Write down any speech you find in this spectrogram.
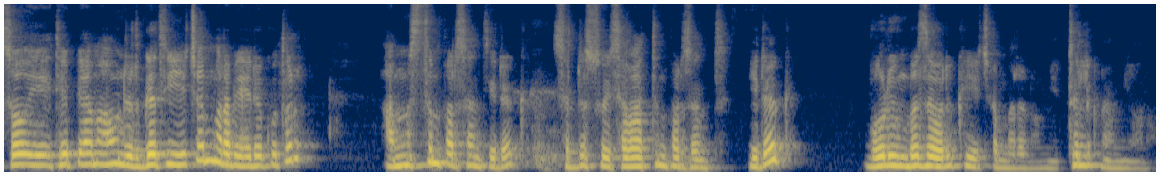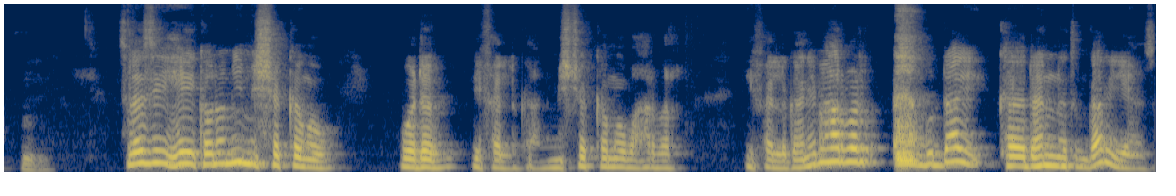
so የኢትዮጵያም አሁን እድገት እየጨመረ በሄደ ቁጥር አምስትም percent ይደግ ስድስት ወይ ሰባትም percent ይደግ volume በዛው ልክ እየጨመረ ነው ትልቅ ነው የሚሆነው። ስለዚህ ይሄ ኢኮኖሚ የሚሸከመው ወደብ ይፈልጋል፣ የሚሸከመው ባህር በር ይፈልጋል። የባህር በር ጉዳይ ከደህንነትም ጋር እያያዘ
